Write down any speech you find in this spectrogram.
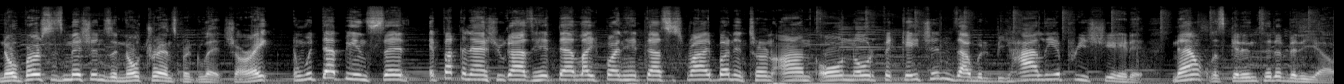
No versus missions and no transfer glitch, alright? And with that being said, if I can ask you guys to hit that like button, hit that subscribe button, and turn on all notifications, that would be highly appreciated. Now, let's get into the video.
